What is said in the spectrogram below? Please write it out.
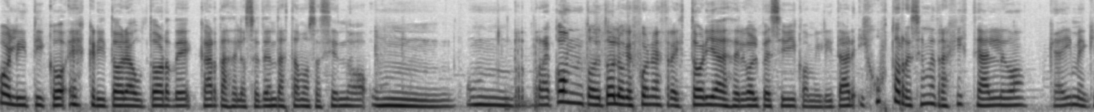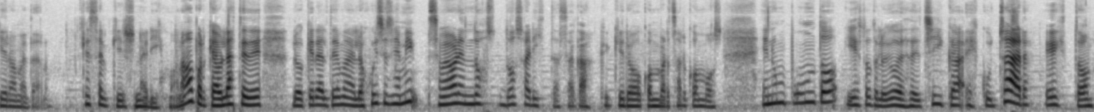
político, escritor, autor de Cartas de los 70. Estamos haciendo un, un raconto de todo lo que fue nuestra historia desde el golpe cívico-militar. Y justo recién me trajiste algo que ahí me quiero meter, que es el kirchnerismo, ¿no? Porque hablaste de lo que era el tema de los juicios y a mí se me abren dos, dos aristas acá que quiero conversar con vos. En un punto, y esto te lo digo desde chica, escuchar esto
